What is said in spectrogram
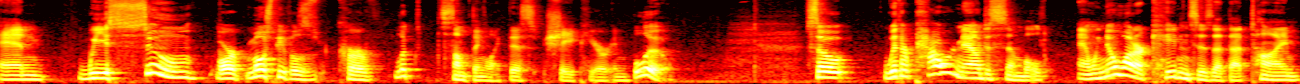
and we assume, or most people's curve looks something like this shape here in blue. So with our power now dissembled, and we know what our cadence is at that time,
